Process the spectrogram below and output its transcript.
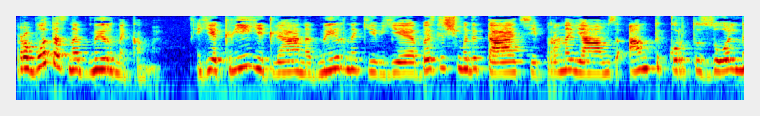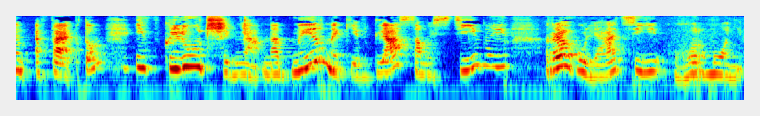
Робота з наднирниками. Є крії для наднирників, є безліч медитацій, пранаям з антикортизольним ефектом і включення наднирників для самостійної регуляції гормонів.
